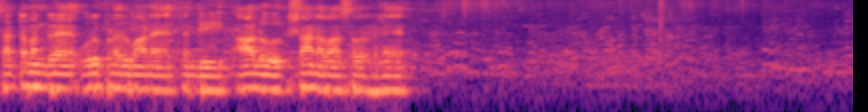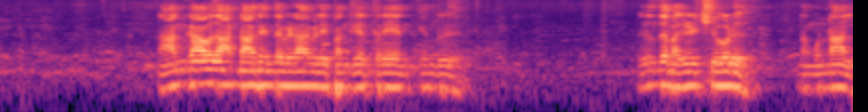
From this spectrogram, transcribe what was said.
சட்டமன்ற உறுப்பினருமான தம்பி ஆலூர் ஷானவாஸ் அவர்களை நான்காவது ஆண்டாக இந்த விழாவிலே பங்கேற்கிறேன் என்று இருந்த மகிழ்ச்சியோடு நம் முன்னால்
